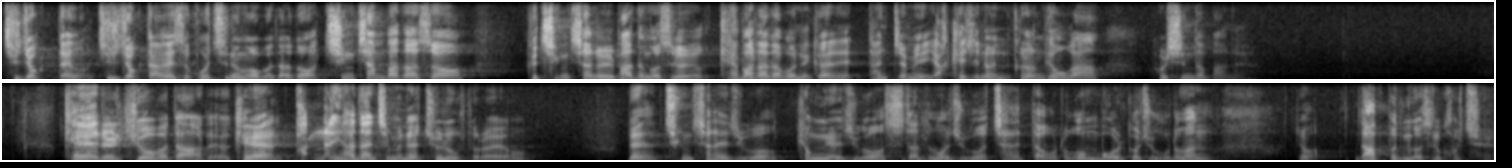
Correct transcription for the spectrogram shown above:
지적당, 지적당해서 고치는 것보다도 칭찬받아서 그 칭찬을 받은 것을 개발하다 보니까 단점이 약해지는 그런 경우가 훨씬 더 많아요. 개를 키워봐도 알아요. 개 밤낮 야단치면 주눅 들어요. 근데 칭찬해주고 격려해주고 쓰다듬어주고 잘했다고 그러고 먹을 거 주고 그러면 좀 나쁜 것을 고쳐요.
